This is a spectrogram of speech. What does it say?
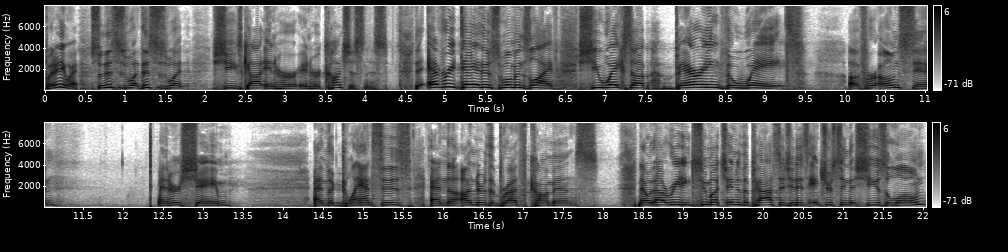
But anyway, so this is what this is what she's got in her in her consciousness. That every day of this woman's life, she wakes up bearing the weight of her own sin and her shame and the glances and the under the breath comments. Now, without reading too much into the passage, it is interesting that she is alone.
